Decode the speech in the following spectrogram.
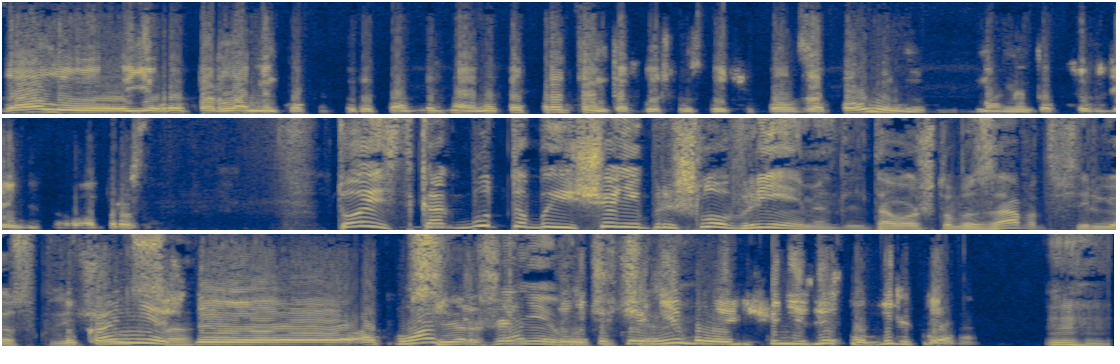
залу Европарламента, который там, не знаю, на 5% в лучшем случае был заполнен в момент обсуждения этого вопроса. То есть, как будто бы еще не пришло время для того, чтобы Запад всерьез включился ну, конечно, э, в свержение Вучича. не было, еще неизвестно, будет ли она. Угу.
